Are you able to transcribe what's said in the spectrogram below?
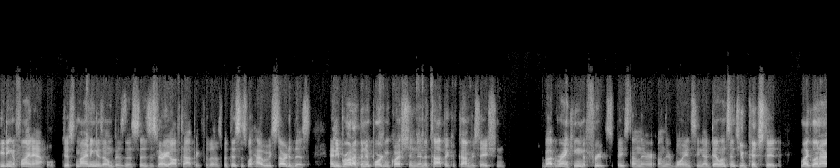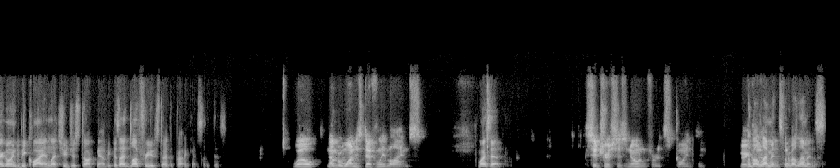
eating a fine apple, just minding his own business. This is very off topic for those, but this is what how we started this. And he brought up an important question and a topic of conversation about ranking the fruits based on their on their buoyancy. Now, Dylan, since you pitched it, Michael and I are going to be quiet and let you just talk now because I'd love for you to start the podcast like this. Well, number one is definitely limes. Why is that? Citrus is known for its buoyancy. Very What about good. lemons? What about lemons?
